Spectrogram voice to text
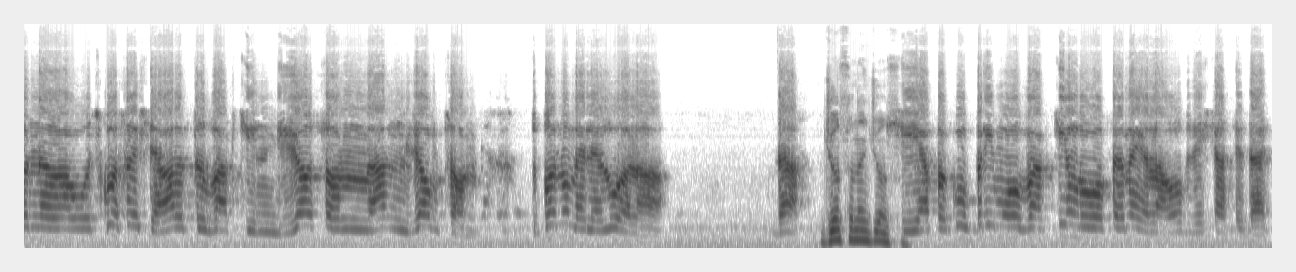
un, au scos ăștia alt vaccin, Johnson and Johnson, după numele lui ăla. Da. Johnson Johnson. Și a făcut primul vaccin lui o femeie la 86 de ani.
